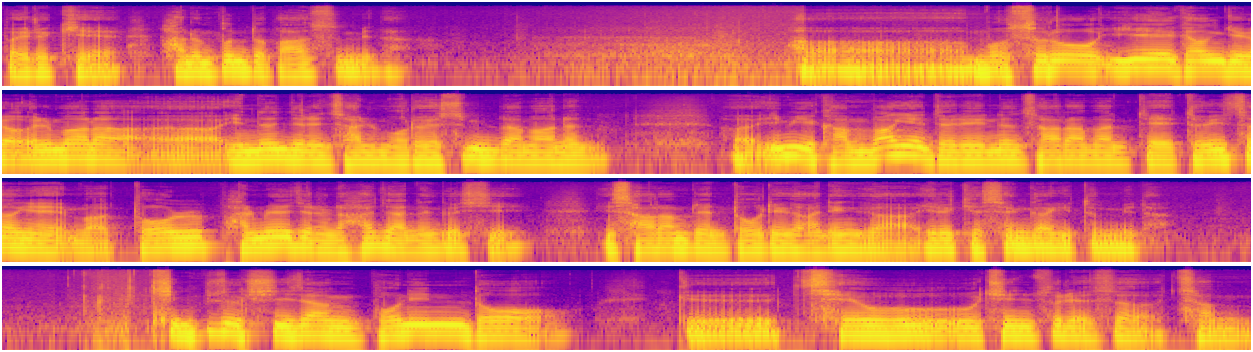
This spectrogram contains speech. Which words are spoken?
뭐 이렇게 하는 분도 봤습니다. 어, 뭐 서로 이해관계가 얼마나 있는지는 잘 모르겠습니다만은 어, 이미 감방에 들어있는 사람한테 더 이상의 뭐돌 팔매질을 하지 않는 것이 이 사람된 도리가 아닌가 이렇게 생각이 듭니다. 김부석 시장 본인도 그 최후 진술에서 참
